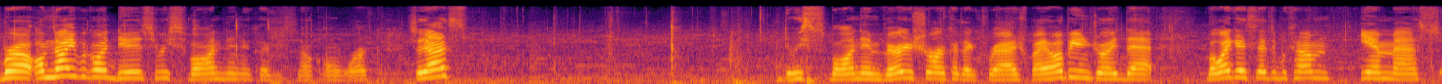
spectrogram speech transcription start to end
Bro, I'm not even going to do this responding because it's not going to work. So that's the responding very short because I crashed. But I hope you enjoyed that. But like I said, to become EMS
